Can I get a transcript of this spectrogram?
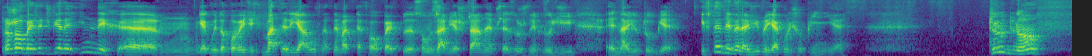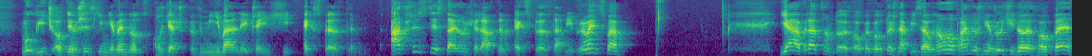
Proszę obejrzeć wiele innych, jakby to powiedzieć, materiałów na temat EVP, które są zamieszczane przez różnych ludzi e, na YouTubie. I wtedy wyrazimy jakąś opinię. Trudno mówić o tym wszystkim, nie będąc chociaż w minimalnej części ekspertem. A wszyscy stają się raptem ekspertami. Proszę Państwa, ja wracam do EVP, bo ktoś napisał, no pan już nie wróci do EVP,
